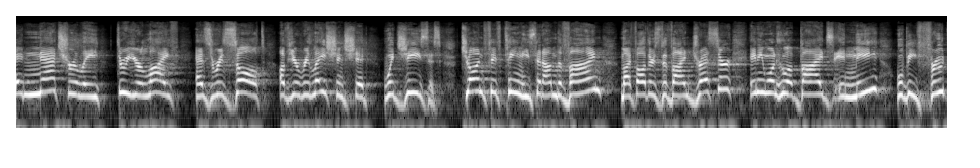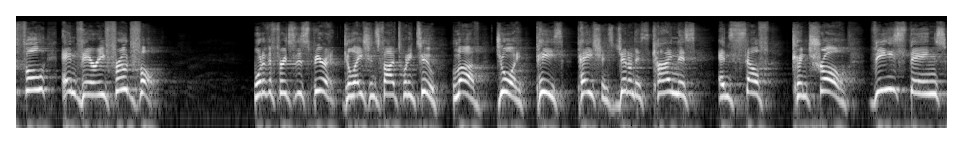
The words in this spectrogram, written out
and naturally through your life as a result of your relationship with Jesus. John 15, he said, I'm the vine, my father's the vine dresser. Anyone who abides in me will be fruitful and very fruitful. What are the fruits of the Spirit? Galatians 5:22, love, joy, peace, patience, gentleness, kindness, and self-control. These things,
